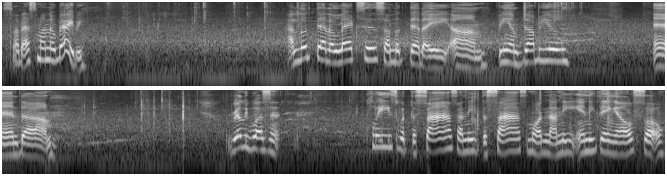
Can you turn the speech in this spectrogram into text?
So that's my new baby. I looked at a Lexus, I looked at a um, BMW, and um, really wasn't pleased with the size. I need the size more than I need anything else, so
